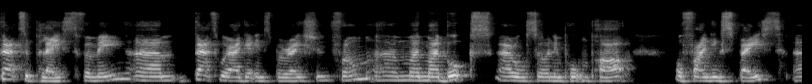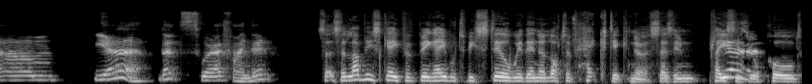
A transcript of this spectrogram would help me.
that's a place for me. Um, that's where I get inspiration from. Um, my, my books are also an important part of finding space. Um, yeah, that's where I find it. So it's a lovely scape of being able to be still within a lot of hecticness, as in places yeah. you're pulled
